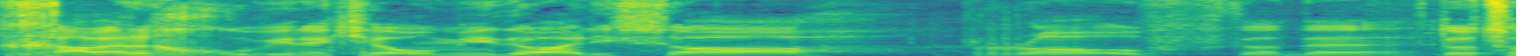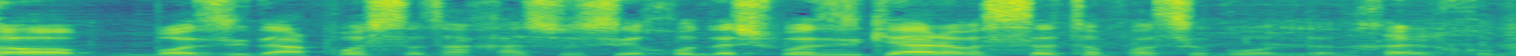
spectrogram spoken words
خبر خوب اینه که امید علی را افتاده. دو تا بازی در پست تخصصی خودش بازی کرده و سه تا پاس گل داده. خیلی خوبه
